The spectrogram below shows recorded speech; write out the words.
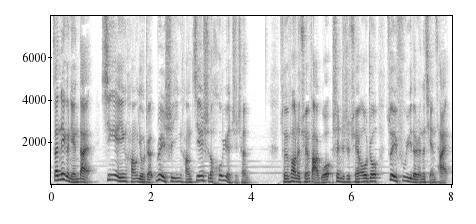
在那个年代，兴业银行有着“瑞士银行坚实的后院”之称，存放着全法国甚至是全欧洲最富裕的人的钱财。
